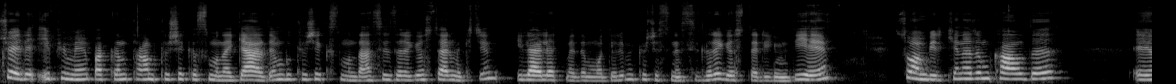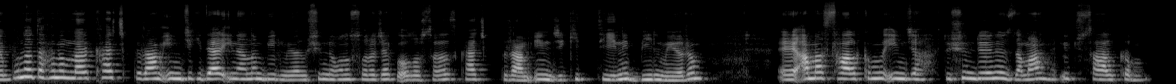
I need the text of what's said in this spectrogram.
Şöyle ipimi bakın tam köşe kısmına geldim. Bu köşe kısmından sizlere göstermek için ilerletmedim modelimi. Köşesine sizlere göstereyim diye. Son bir kenarım kaldı. Ee, buna da hanımlar kaç gram inci gider inanın bilmiyorum. Şimdi onu soracak olursanız kaç gram inci gittiğini bilmiyorum. Ee, ama salkımlı inci düşündüğünüz zaman 3 salkım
